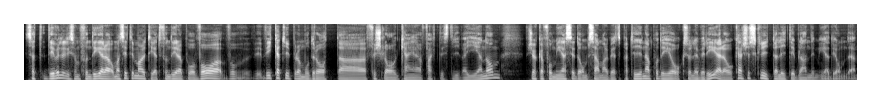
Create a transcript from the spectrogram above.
Så det är väl liksom fundera, om man sitter i majoritet, fundera på vad, vad, vilka typer av moderata förslag kan jag faktiskt driva igenom. Försöka få med sig de samarbetspartierna på det och också leverera och kanske skryta lite ibland i media om det.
